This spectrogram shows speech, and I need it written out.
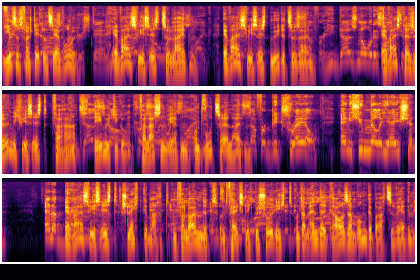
Jesus versteht uns sehr wohl. Er weiß, wie es ist zu leiden. Er weiß, wie es ist, müde zu sein. Er weiß persönlich, wie es ist, Verrat, Demütigung, verlassen werden und Wut zu erleiden. Er weiß, wie es ist, schlecht gemacht und verleumdet und fälschlich beschuldigt und am Ende grausam umgebracht zu werden.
